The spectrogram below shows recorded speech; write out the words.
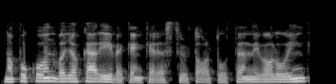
napokon vagy akár éveken keresztül tartó tennivalóink,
